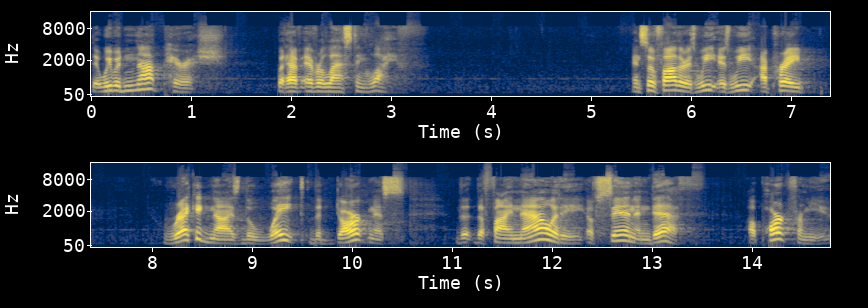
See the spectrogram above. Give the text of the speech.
that we would not perish but have everlasting life. And so, Father, as we, as we, I pray, recognize the weight, the darkness, the, the finality of sin and death apart from you,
